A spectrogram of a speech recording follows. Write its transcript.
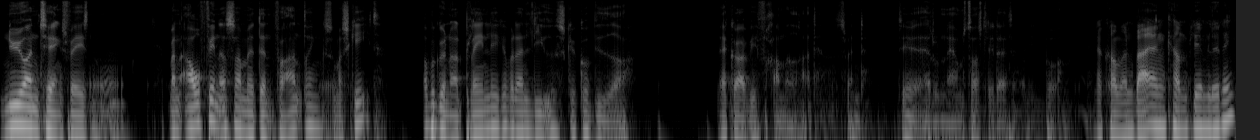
Nyorienteringsfasen. Man affinder sig med den forandring, som er sket, og begynder at planlægge, hvordan livet skal gå videre. Hvad gør vi fremadrettet, Svend? Det er du nærmest også lidt at inde på. Der kommer en Bayern-kamp lige om lidt, ikke?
